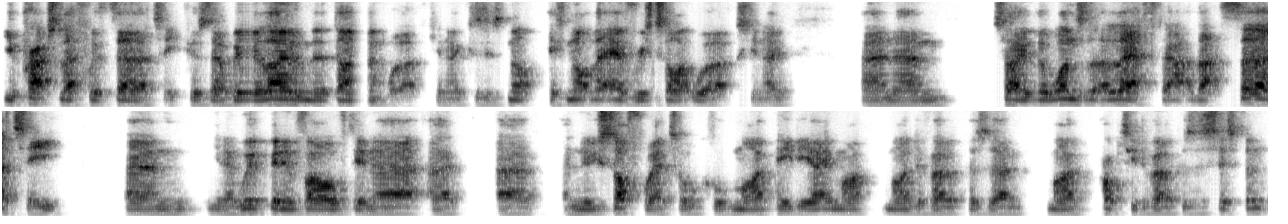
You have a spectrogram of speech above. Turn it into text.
You're perhaps left with 30 because there'll be a load of them that don't work. You know, because it's not it's not that every site works. You know, and um, so the ones that are left out of that 30, um, you know, we've been involved in a, a, a, a new software tool called My PDA, my my developers, um, my property developers assistant,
